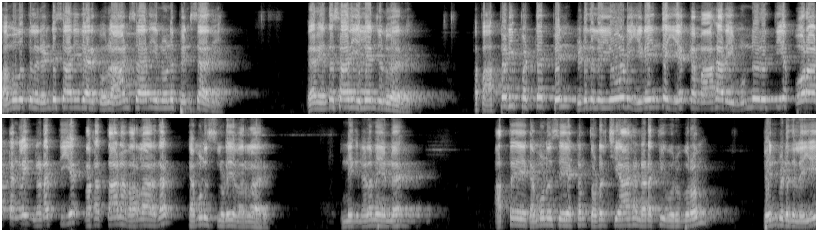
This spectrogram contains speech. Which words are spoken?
சமூகத்துல ரெண்டு சாதி தான் இருக்கு. ஒரு ஆண் சாதி இன்னொன்னு பெண் சாதி. வேற எந்த சாதி இல்லைன்னு சொல்லுவாரு. அப்ப அப்படிப்பட்ட பெண் விடுதலையோடு இணைந்த இயக்கமாக அதை முன்னிறுத்திய போராட்டங்களை நடத்திய மகத்தான வரலாறு தான் கம்யூனிஸ்டுடைய வரலாறு. இன்னைக்கு நிலைமை என்ன? அத்தகைய கம்யூனிஸ்ட் இயக்கம் தொடர்ச்சியாக நடத்தி ஒருபுறம் பெண் விடுதலையை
